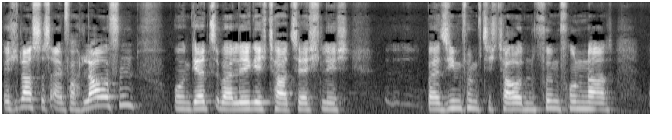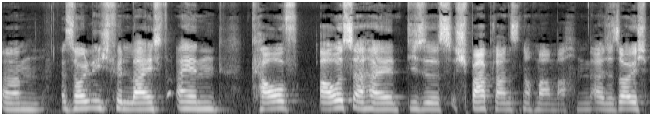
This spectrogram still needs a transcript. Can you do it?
ich lasse es einfach laufen und jetzt überlege ich tatsächlich bei 57.500 ähm, soll ich vielleicht einen Kauf außerhalb dieses Sparplans nochmal machen. Also soll ich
